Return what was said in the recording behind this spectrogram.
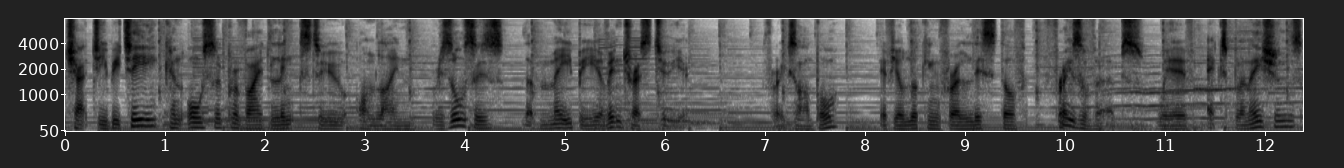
ChatGPT can also provide links to online resources that may be of interest to you. For example, if you're looking for a list of phrasal verbs with explanations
